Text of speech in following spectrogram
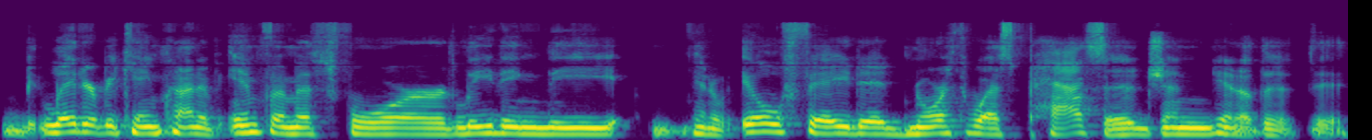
later became kind of infamous for leading the you know ill-fated Northwest Passage, and you know the, the,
